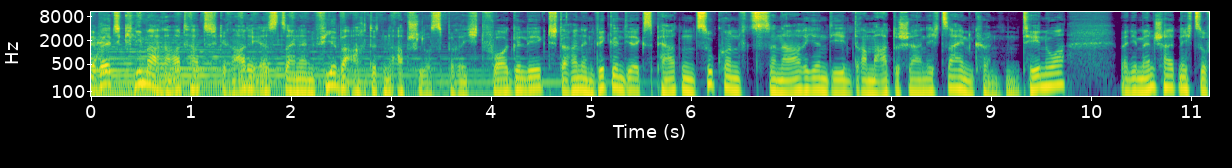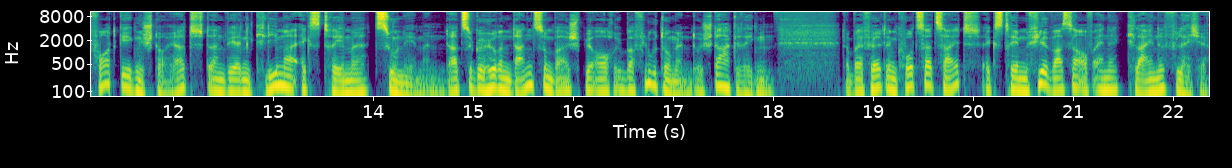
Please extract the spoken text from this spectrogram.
Der Weltklimarat hat gerade erst seinen vielbeachteten Abschlussbericht vorgelegt. Daran entwickeln die Experten Zukunftsszenarien, die dramatischer nicht sein könnten. Tenor, wenn die Menschheit nicht sofort gegensteuert, dann werden Klimaextreme zunehmen. Dazu gehören dann zum Beispiel auch Überflutungen durch Starkregen. Dabei fällt in kurzer Zeit extrem viel Wasser auf eine kleine Fläche.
